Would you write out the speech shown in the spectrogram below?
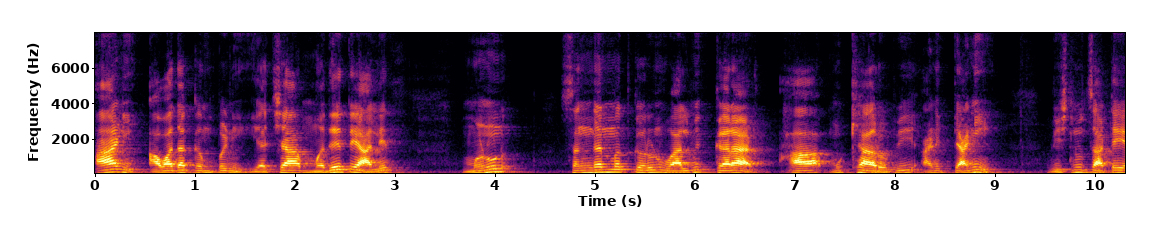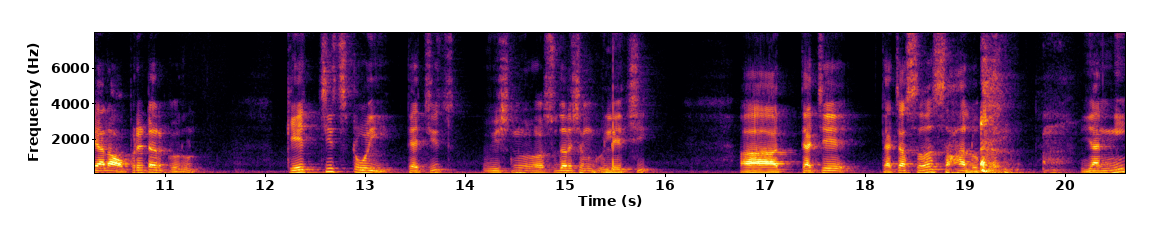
आणि आवादा कंपनी याच्यामध्ये ते आलेत म्हणून संगनमत करून वाल्मिक कराड हा मुख्य आरोपी आणि त्यांनी विष्णू चाटे याला ऑपरेटर करून केचचीच टोळी त्याचीच विष्णू सुदर्शन घुलेची त्याचे त्याच्यासह सहा लोक यांनी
